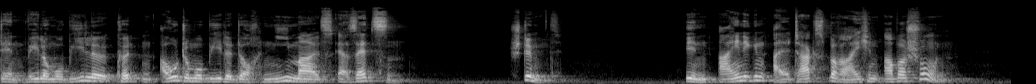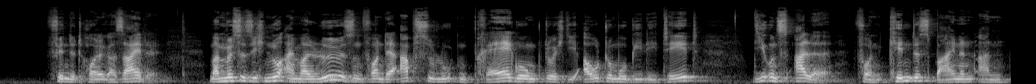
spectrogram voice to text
Denn Velomobile könnten Automobile doch niemals ersetzen. Stimmt. In einigen Alltagsbereichen aber schon findet Holger Seidel. Man müsse sich nur einmal lösen von der absoluten Prägung durch die Automobilität, die uns alle von Kindesbeinen an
